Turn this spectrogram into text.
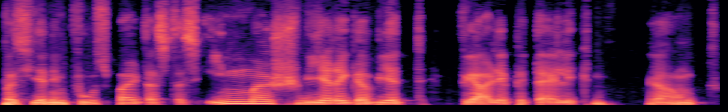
passiert im Fußball, dass das immer schwieriger wird für alle Beteiligten. Ja, und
